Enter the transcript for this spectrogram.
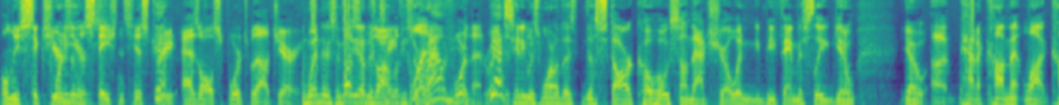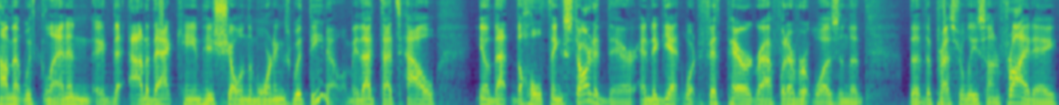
only six 20 years, of the station's history Yeah. as all sports without Jerry. when there's a Plus, million he other changes Glenn around before him. that, right? Yes, and he was one of the, the star co-hosts on that show, and he famously, you know, you know, uh, had a comment comment with Glenn, and uh, out of that came his show in the mornings with Dino. I mean, that that's how you know that the whole thing started there. And to get what fifth paragraph, whatever it was, in the the, the press release on Friday.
